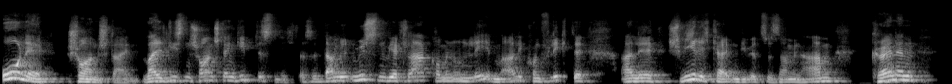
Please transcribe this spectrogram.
ohne Schornstein, weil diesen Schornstein gibt es nicht. Also damit müssen wir klarkommen und leben. Alle Konflikte, alle Schwierigkeiten, die wir zusammen haben, können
